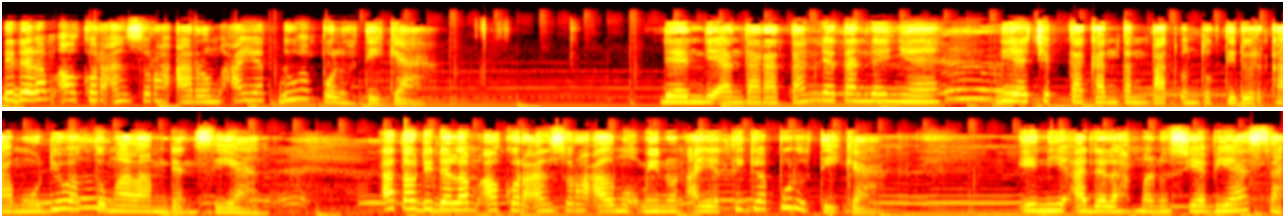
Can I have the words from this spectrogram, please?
di dalam Al-Qur'an surah Ar-Rum ayat 23. Dan di antara tanda-tandanya, Dia ciptakan tempat untuk tidur kamu di waktu malam dan siang. Atau di dalam Al-Qur'an surah Al-Mu'minun ayat 33. Ini adalah manusia biasa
